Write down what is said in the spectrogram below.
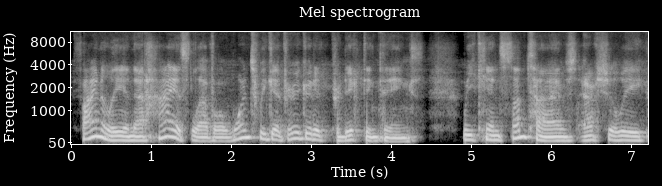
Finally, in that highest level, once we get very good at predicting things, we can sometimes actually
